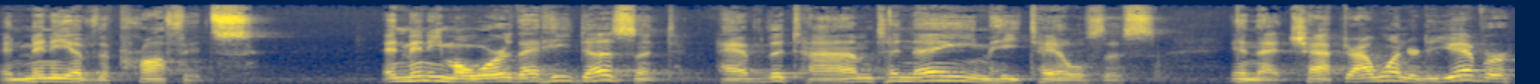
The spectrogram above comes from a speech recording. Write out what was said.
and many of the prophets, and many more that he doesn't have the time to name, he tells us in that chapter. I wonder, do you ever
